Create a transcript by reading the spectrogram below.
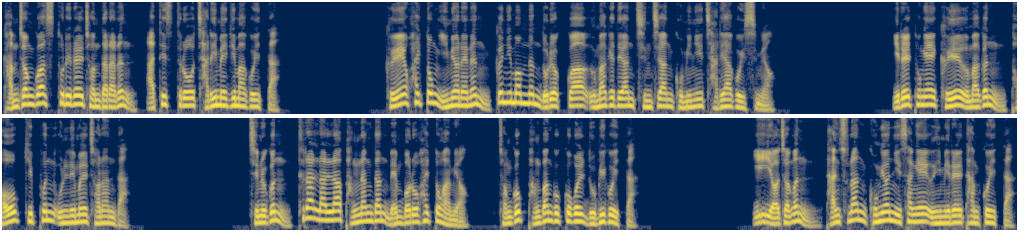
감정과 스토리를 전달하는 아티스트로 자리매김하고 있다. 그의 활동 이면에는 끊임없는 노력과 음악에 대한 진지한 고민이 자리하고 있으며 이를 통해 그의 음악은 더욱 깊은 울림을 전한다. 진욱은 트랄랄라 방랑단 멤버로 활동하며 전국 방방곡곡을 누비고 있다. 이 여정은 단순한 공연 이상의 의미를 담고 있다.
